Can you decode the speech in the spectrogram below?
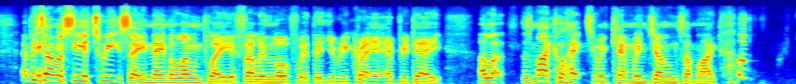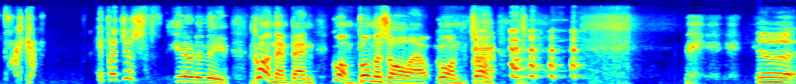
every time I see a tweet saying "name a lone player you fell in love with" and you regret it every day. I look, there's Michael Hector and Kenwyne Jones. I'm like, oh, I can't, if I just, you know what I mean? Go on then, Ben. Go on, bum us all out. Go on, talk. So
